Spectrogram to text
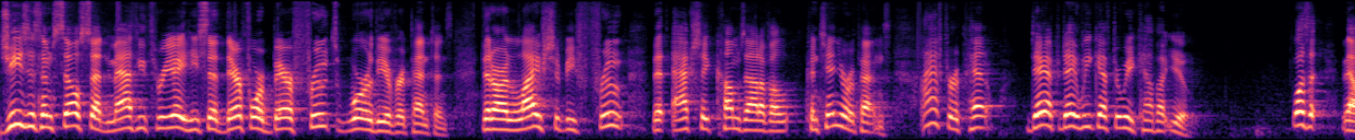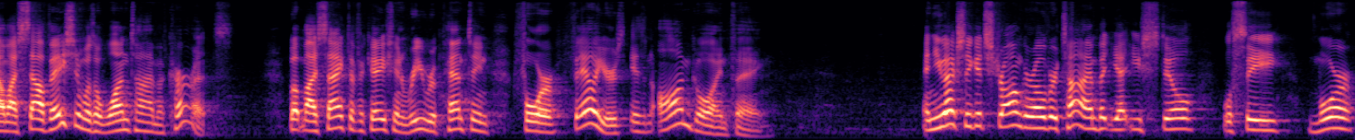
Jesus himself said Matthew 3 8, he said, Therefore, bear fruits worthy of repentance. That our life should be fruit that actually comes out of a continual repentance. I have to repent day after day, week after week. How about you? Was it now my salvation was a one-time occurrence. But my sanctification, re repenting for failures, is an ongoing thing. And you actually get stronger over time, but yet you still will see more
